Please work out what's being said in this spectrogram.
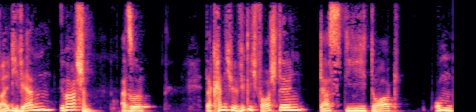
weil die werden überraschen. Also da kann ich mir wirklich vorstellen, dass die dort um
